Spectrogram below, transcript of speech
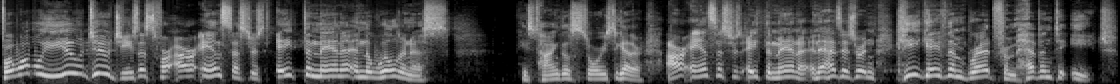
For what will you do, Jesus? For our ancestors ate the manna in the wilderness He's tying those stories together. Our ancestors ate the manna, and as is written, He gave them bread from heaven to eat.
